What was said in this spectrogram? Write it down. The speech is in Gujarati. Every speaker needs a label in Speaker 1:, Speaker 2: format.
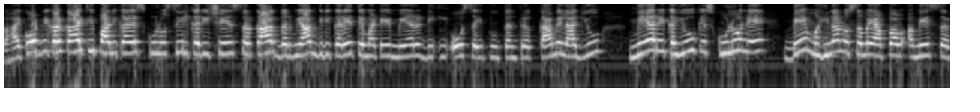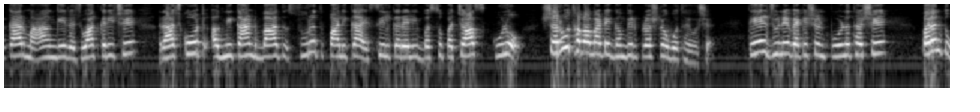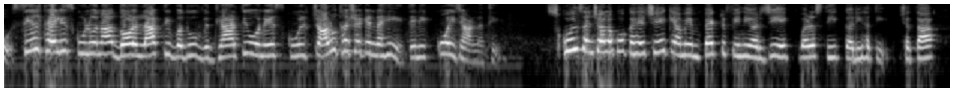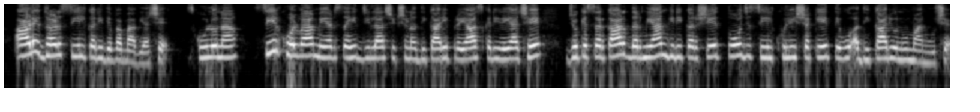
Speaker 1: તો હાઈકોર્ટની કડકાઈથી પાલિકાએ સ્કૂલો સીલ કરી છે. સરકાર દરમિયાનગીરી કરે તે માટે મેયર, ડીઈઓ સહિતનું તંત્ર કામે લાગ્યું. મેયરે કહ્યું કે સ્કૂલોને બે મહિનાનો સમય આપવા અમે સરકારમાં આ અંગે રજૂઆત કરી છે. રાજકોટ અગ્નિકાંડ બાદ સુરત પાલિકાએ સીલ કરેલી બસો પચાસ સ્કૂલો શરૂ થવા માટે ગંભીર પ્રશ્ન ઊભો થયો છે. તેર જૂને વેકેશન પૂર્ણ થશે. પરંતુ સીલ થયેલી સ્કૂલોના દોઢ લાખથી વધુ વિદ્યાર્થીઓને સ્કૂલ ચાલુ થશે કે નહીં તેની કોઈ જાણ નથી. સ્કૂલ સંચાલકો કહે છે કે અમે ઇમ્પેક્ટ ફીની અરજી એક વર્ષથી કરી હતી, છતાં આડેધડ સીલ કરી દેવામાં આવ્યા છે. સ્કૂલોના સીલ ખોલવા મેયર સહિત જિલ્લા શિક્ષણ અધિકારી પ્રયાસ કરી રહ્યા છે. જો કે સરકાર દરમિયાનગીરી કરશે તો જ સીલ ખુલી શકે તેવું અધિકારીઓનું માનવું છે.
